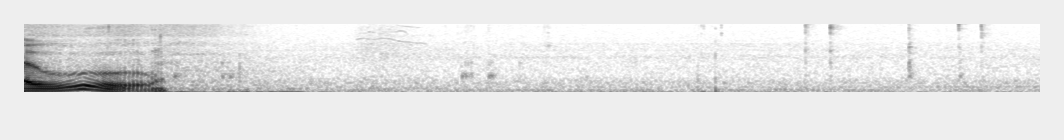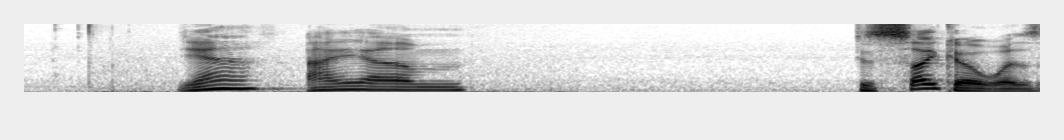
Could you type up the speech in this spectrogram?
ooh. Yeah, I um. Because Psycho was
